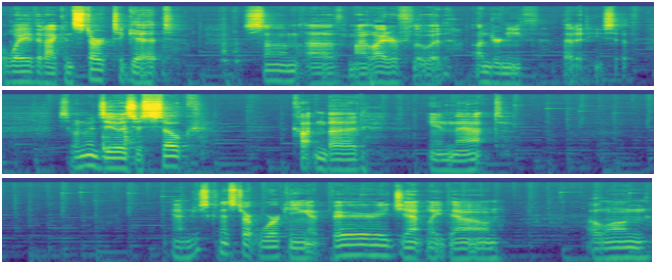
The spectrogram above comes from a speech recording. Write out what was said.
a way that I can start to get some of my lighter fluid underneath that adhesive. So what I'm going to do is just soak cotton bud in that And I'm just gonna start working it very gently down along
